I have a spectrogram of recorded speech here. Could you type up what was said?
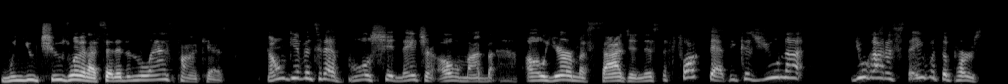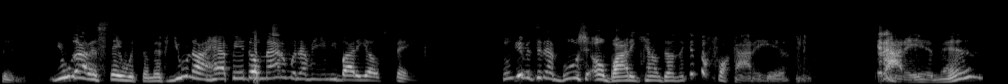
When you choose women, I said it in the last podcast. Don't give into that bullshit nature. Oh my, oh you're a misogynist. Fuck that, because you not, you gotta stay with the person. You gotta stay with them. If you're not happy, it don't matter whatever anybody else think. Don't give it to that bullshit. Oh, body count doesn't. Get the fuck out of here. Get out of here, man.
